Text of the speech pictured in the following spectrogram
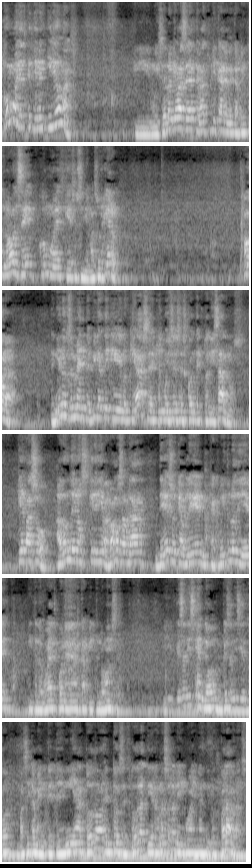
¿cómo es que tienen idiomas? Y Moisés lo que va a hacer, te va a explicar en el capítulo 11 cómo es que esos idiomas surgieron. Ahora, teniendo en mente, fíjate que lo que hace aquí Moisés es contextualizarnos. ¿Qué pasó? ¿A dónde nos quiere llevar? Vamos a hablar de eso que hablé en el capítulo 10 y te lo voy a exponer en el capítulo 11. Y empieza diciendo, empieza diciendo, básicamente, tenía todo, entonces, toda la tierra, una sola lengua y las mismas palabras.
